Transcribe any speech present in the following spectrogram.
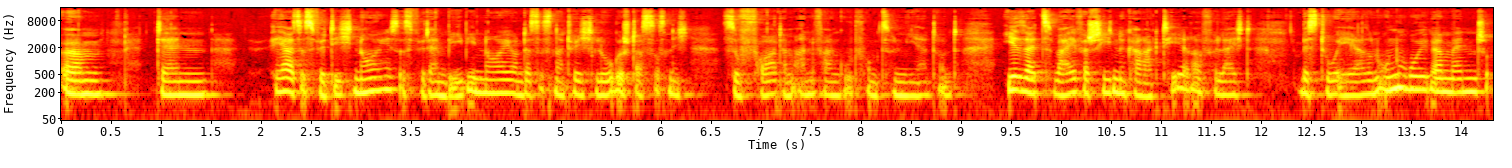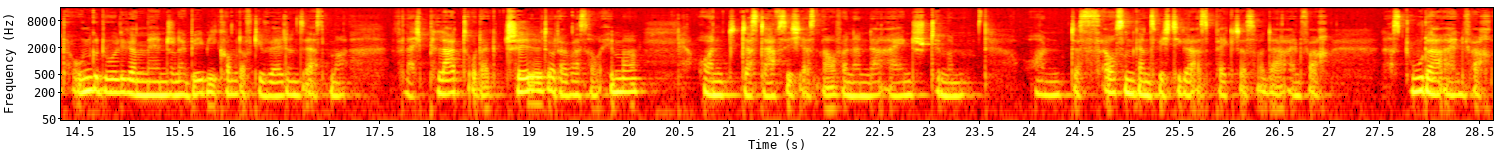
Ähm, denn ja, es ist für dich neu, es ist für dein Baby neu und das ist natürlich logisch, dass das nicht sofort am Anfang gut funktioniert. Und ihr seid zwei verschiedene Charaktere. Vielleicht bist du eher so ein unruhiger Mensch oder ungeduldiger Mensch und dein Baby kommt auf die Welt und ist erstmal vielleicht platt oder gechillt oder was auch immer. Und das darf sich erstmal aufeinander einstimmen. Und das ist auch so ein ganz wichtiger Aspekt, dass man da einfach, dass du da einfach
